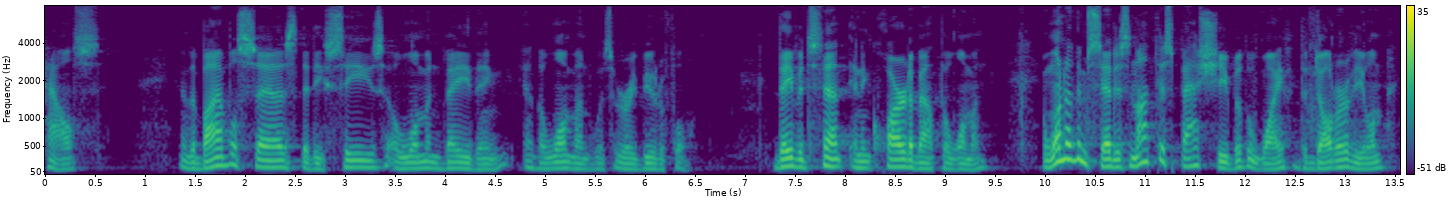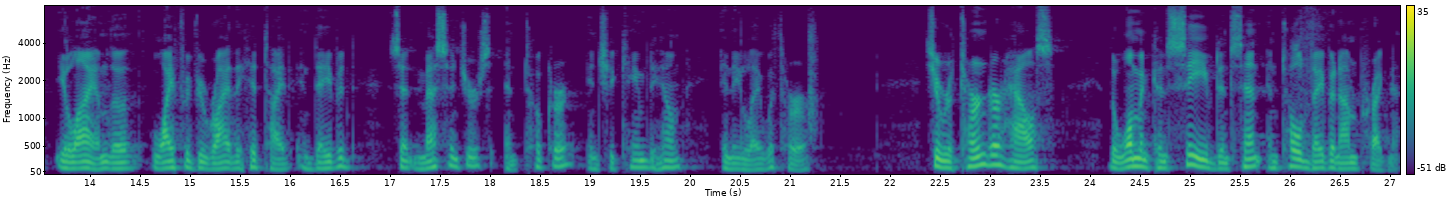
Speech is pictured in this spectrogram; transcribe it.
house and the Bible says that he sees a woman bathing, and the woman was very beautiful. David sent and inquired about the woman. And one of them said, Is not this Bathsheba, the wife, the daughter of Elam, Eliam, the wife of Uriah the Hittite? And David sent messengers and took her, and she came to him, and he lay with her. She returned to her house. The woman conceived and sent and told David, I'm pregnant.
